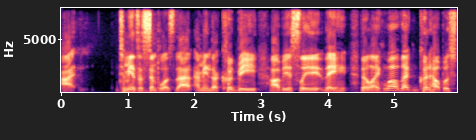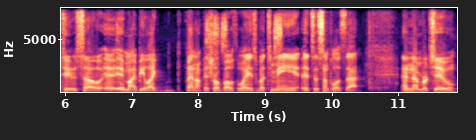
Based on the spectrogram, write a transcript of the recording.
I to me it's as simple as that. I mean there could be obviously they they're like well that could help us too. So it, it might be like beneficial both ways but to me it's as simple as that. And number two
